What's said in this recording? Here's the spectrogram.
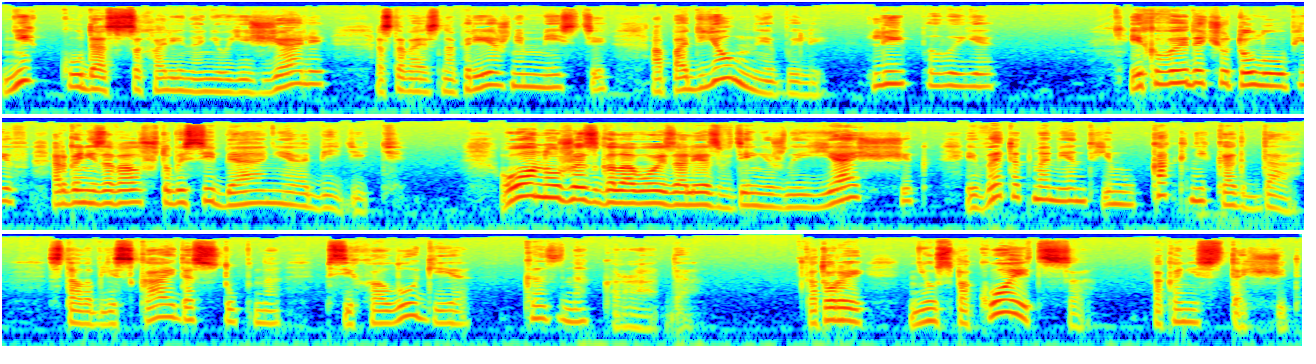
никуда с Сахалина не уезжали, оставаясь на прежнем месте, а подъемные были липовые. Их выдачу Тулупьев организовал, чтобы себя не обидеть. Он уже с головой залез в денежный ящик, и в этот момент ему как никогда стала близка и доступна психология казнокрада, который не успокоится, пока не стащит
